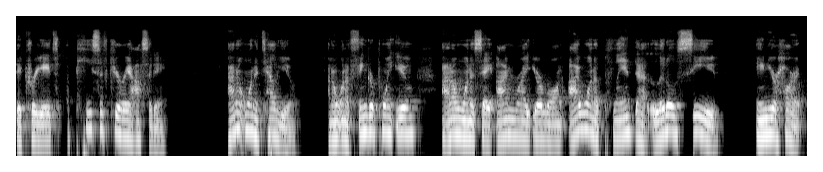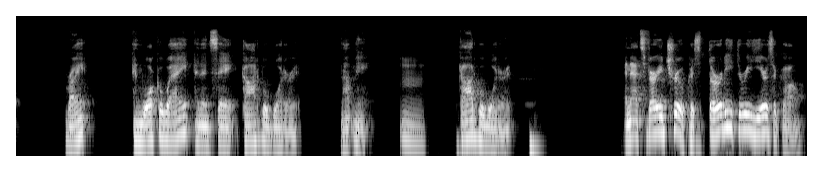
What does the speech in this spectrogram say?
that creates a piece of curiosity. I don't want to tell you. I don't want to finger point you. I don't want to say, I'm right, you're wrong. I want to plant that little seed in your heart, right? And walk away and then say, God will water it, not me. Mm. God will water it. And that's very true because 33 years ago,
